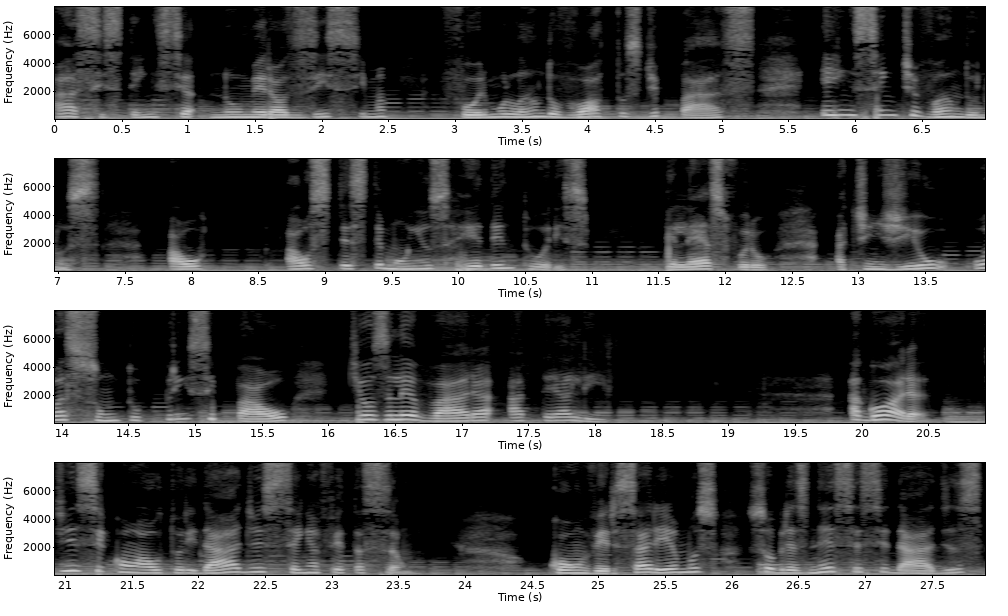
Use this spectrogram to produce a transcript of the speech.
a assistência numerosíssima, formulando votos de paz e incentivando-nos ao, aos testemunhos redentores. Telésforo atingiu o assunto principal que os levara até ali. Agora, disse com autoridade sem afetação, conversaremos sobre as necessidades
